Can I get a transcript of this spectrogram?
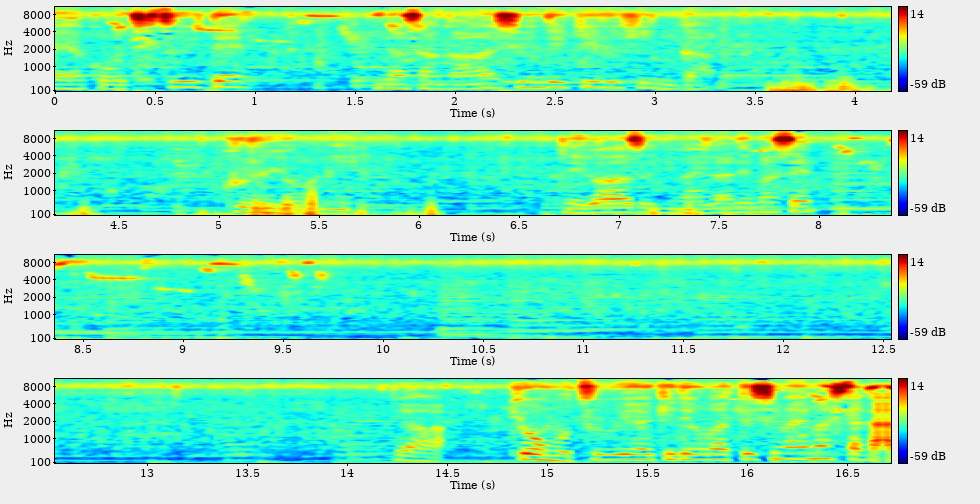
早く落ち着いて皆さんが安心できる日が来るように願わずにはいられませんでは今日もつぶやきで終わってしまいましたが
